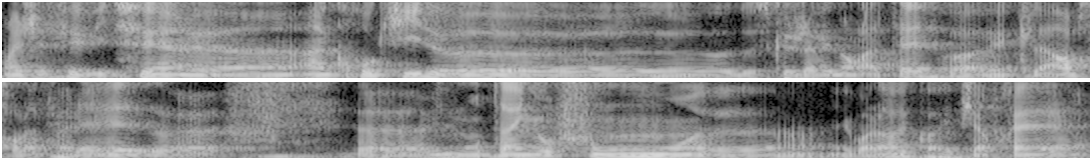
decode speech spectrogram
moi, j'ai fait vite fait un, un croquis de, de ce que j'avais dans la tête, quoi, avec l'arbre sur la falaise. euh, euh, une montagne au fond, euh, et voilà quoi. Et puis après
